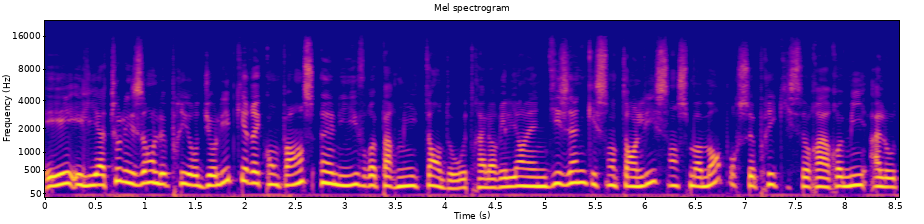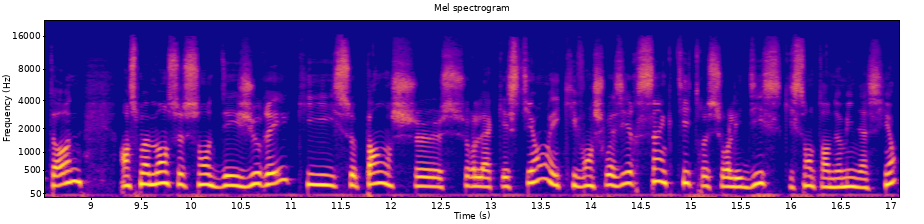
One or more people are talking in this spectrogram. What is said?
Et il y a tous les ans le prix Audiolib qui récompense un livre parmi tant d'autres. Alors il y en a une dizaine qui sont en lice en ce moment pour ce prix qui sera remis à l'automne. En ce moment, ce sont des jurés qui se penchent euh, sur la question et qui vont choisir cinq titres sur les dix qui sont en nomination destination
